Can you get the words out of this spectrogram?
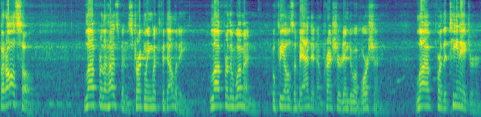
But also, love for the husband struggling with fidelity, love for the woman who feels abandoned and pressured into abortion, love for the teenager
